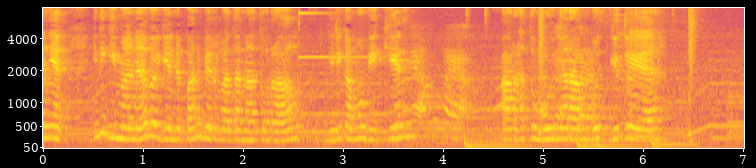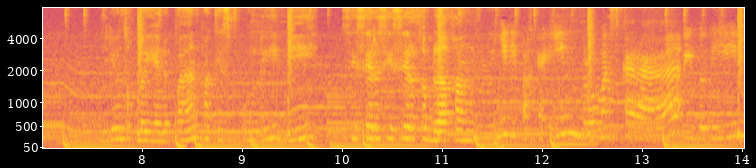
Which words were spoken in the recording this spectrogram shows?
Nanya, ini gimana bagian depan biar kelihatan natural? Jadi kamu bikin kayak arah tumbuhnya rambut gitu ya? Jadi Jadi untuk bagian depan pakai spoolie di sisir-sisir ke belakang. Ini dipakein bro maskara, Maybelline.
